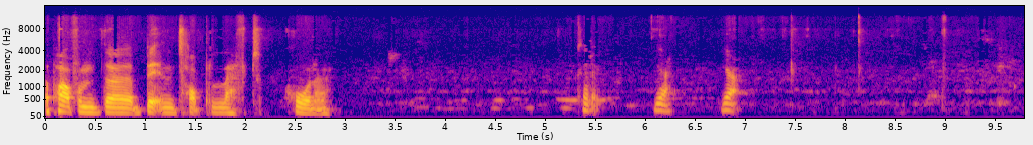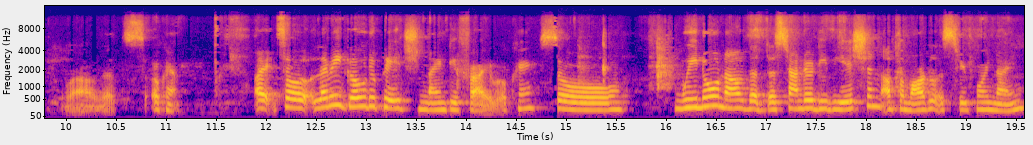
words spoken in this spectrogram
apart from the bit in the top left corner. Correct. Yeah. Yeah. Wow, that's okay. All right, so let me go to page 95. Okay, so we know now that the standard deviation of the model is 3.9.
